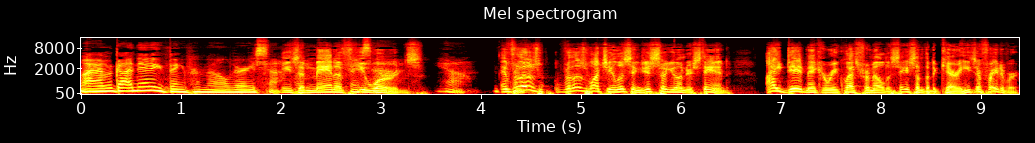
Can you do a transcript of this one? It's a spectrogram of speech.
I haven't gotten anything from Mel. Very sad. He's a man of few sad. words. Yeah. And for those for those watching and listening, just so you understand, I did make a request for Mel to say something to Carrie. He's afraid of her.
